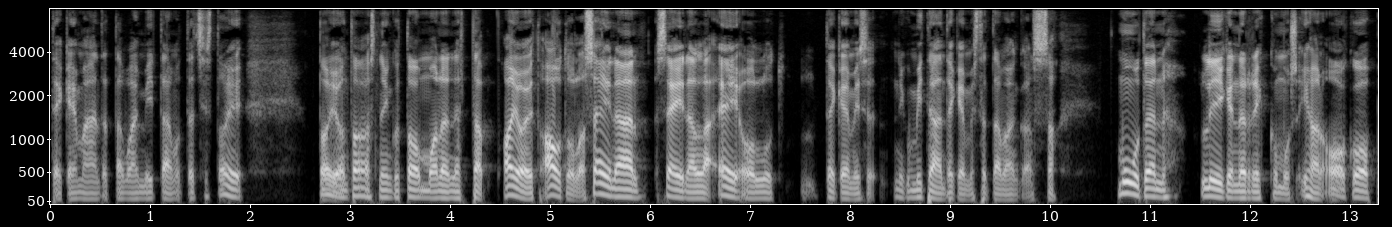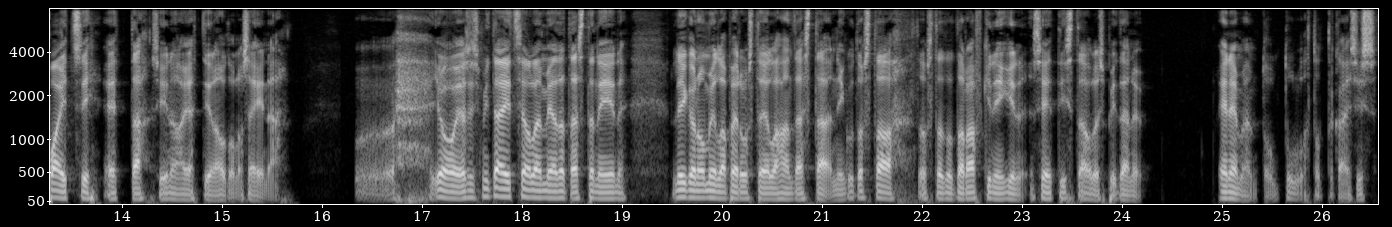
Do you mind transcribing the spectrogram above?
tekemään tätä vai mitä, mutta siis toi, toi on taas niin kuin tommonen, että ajoit autolla seinään, seinällä ei ollut tekemis, niin kuin mitään tekemistä tämän kanssa. Muuten liikennerikkomus ihan ok, paitsi että siinä ajettiin autolla seinään. Öö, joo, ja siis mitä itse olen mieltä tästä, niin liikan omilla perusteillahan tästä, niin kuin tuosta, tuosta tuota Rafkininkin setistä olisi pitänyt enemmän tulla, totta kai siis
